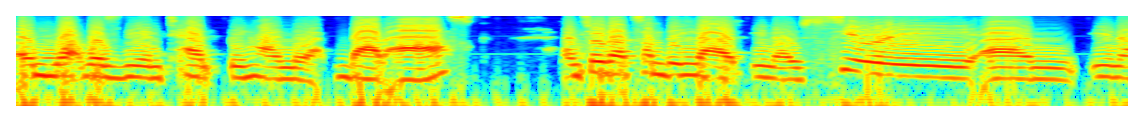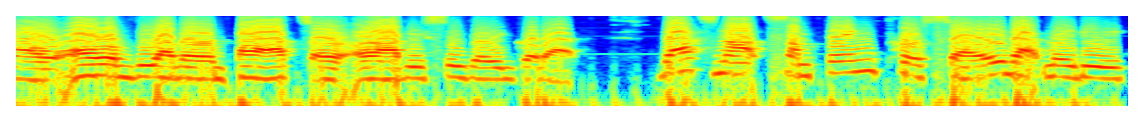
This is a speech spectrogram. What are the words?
and what was the intent behind that, that ask. And so that's something that, you know, Siri and, you know, all of the other bots are, are obviously very good at that's not something per se that maybe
